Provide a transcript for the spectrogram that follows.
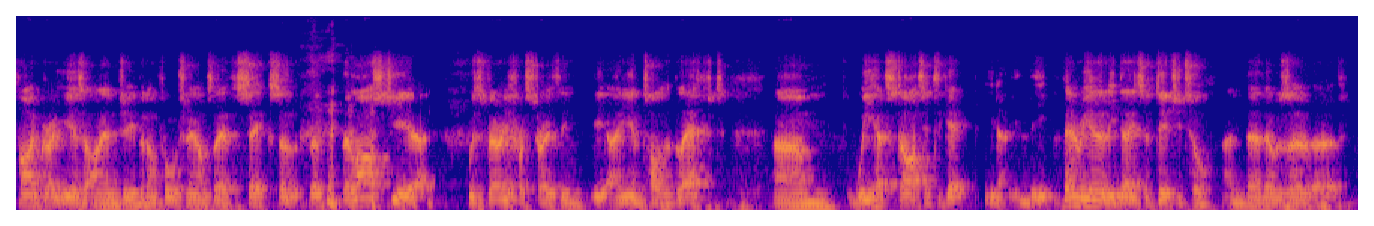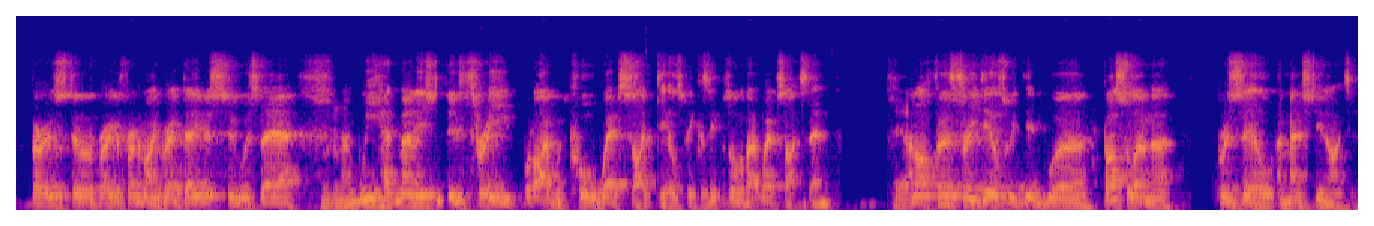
five great years at IMG, but unfortunately I was there for six. So the, the last year was very frustrating. Ian Todd had left um, we had started to get, you know, in the very early days of digital, and uh, there was a, a, very still a very good friend of mine, Greg Davis, who was there, mm-hmm. and we had managed to do three what I would call website deals because it was all about websites then. Yeah. And our first three deals we did were Barcelona, Brazil, and Manchester United.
